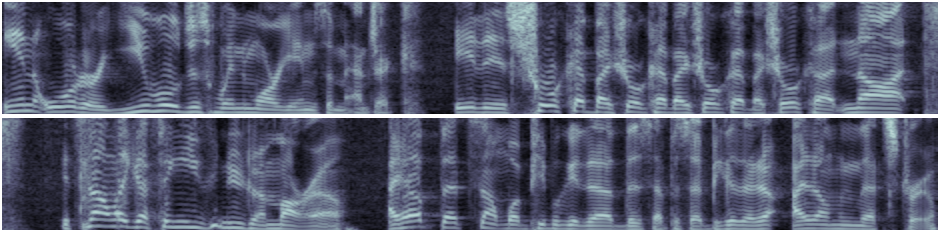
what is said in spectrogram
in order, you will just win more games of Magic. It is shortcut by shortcut by shortcut by shortcut, not it's not like a thing you can do tomorrow. I hope that's not what people get out of this episode because I don't I don't think that's true.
